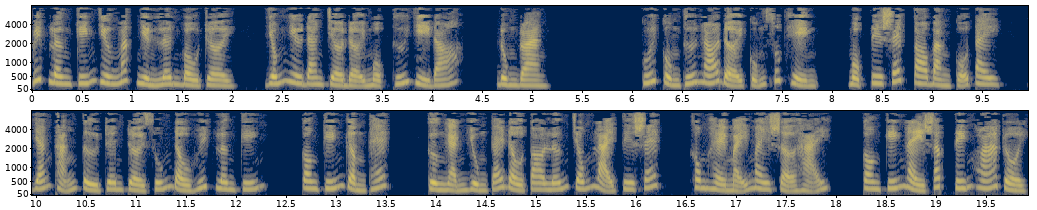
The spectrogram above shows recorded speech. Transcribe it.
huyết lân kiến dương mắt nhìn lên bầu trời, giống như đang chờ đợi một thứ gì đó, đùng đoàn. Cuối cùng thứ nó đợi cũng xuất hiện, một tia sét to bằng cổ tay, dán thẳng từ trên trời xuống đầu huyết lân kiến. Con kiến gầm thét, cường ngạnh dùng cái đầu to lớn chống lại tia sét, không hề mảy may sợ hãi. Con kiến này sắp tiến hóa rồi.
